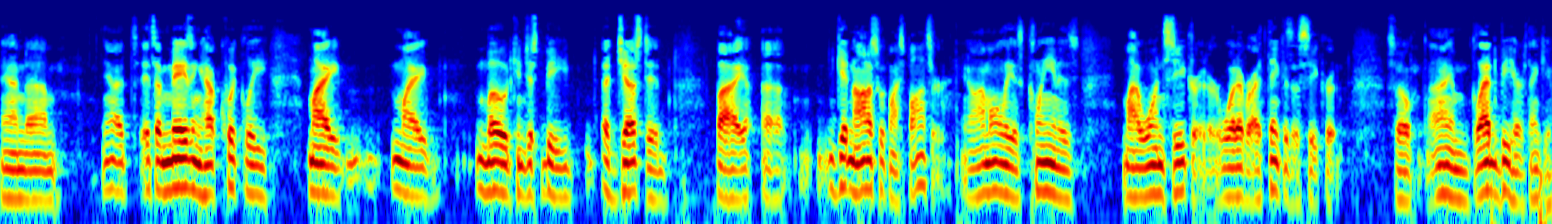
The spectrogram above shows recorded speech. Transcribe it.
And um, you know, it's it's amazing how quickly my my mode can just be adjusted by uh, getting honest with my sponsor. You know, I'm only as clean as my one secret or whatever I think is a secret. So I am glad to be here. Thank you.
